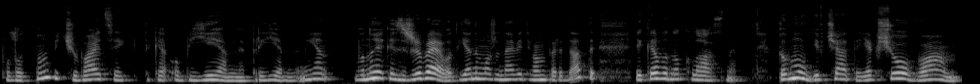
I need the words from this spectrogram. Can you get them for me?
полотно відчувається як таке об'ємне, приємне. Ну, я, воно якесь живе, от я не можу навіть вам передати, яке воно класне. Тому, дівчата, якщо вам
